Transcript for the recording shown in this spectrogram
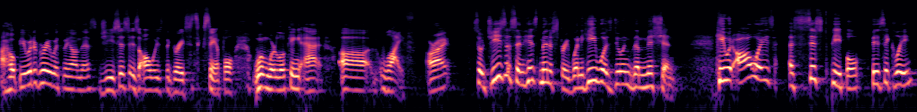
I hope you would agree with me on this. Jesus is always the greatest example when we're looking at uh, life, all right? So, Jesus in his ministry, when he was doing the mission, he would always assist people physically,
